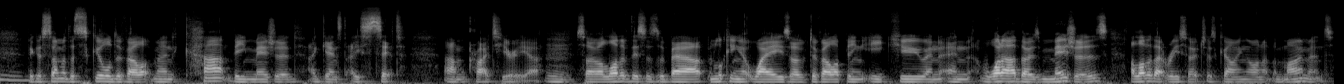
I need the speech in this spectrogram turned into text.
Mm. because some of the skill development can't be measured against a set um, criteria. Mm. So a lot of this is about looking at ways of developing EQ and, and what are those measures. A lot of that research is going on at the moment.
